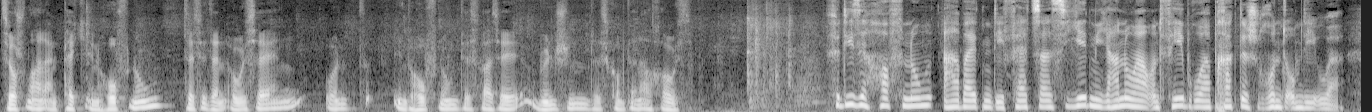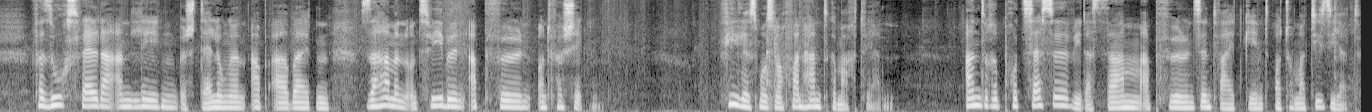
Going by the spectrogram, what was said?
zuerst mal ein Päckchen Hoffnung, das sie dann aussehen und in der Hoffnung, das, was sie wünschen, das kommt dann auch raus. Für diese Hoffnung arbeiten die Fetzers jeden Januar und Februar praktisch rund um die Uhr. Versuchsfelder anlegen, Bestellungen abarbeiten, Samen und Zwiebeln abfüllen und verschicken. Vieles muss noch von Hand gemacht werden. Andere Prozesse wie das Samenabfüllen sind weitgehend automatisiert.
